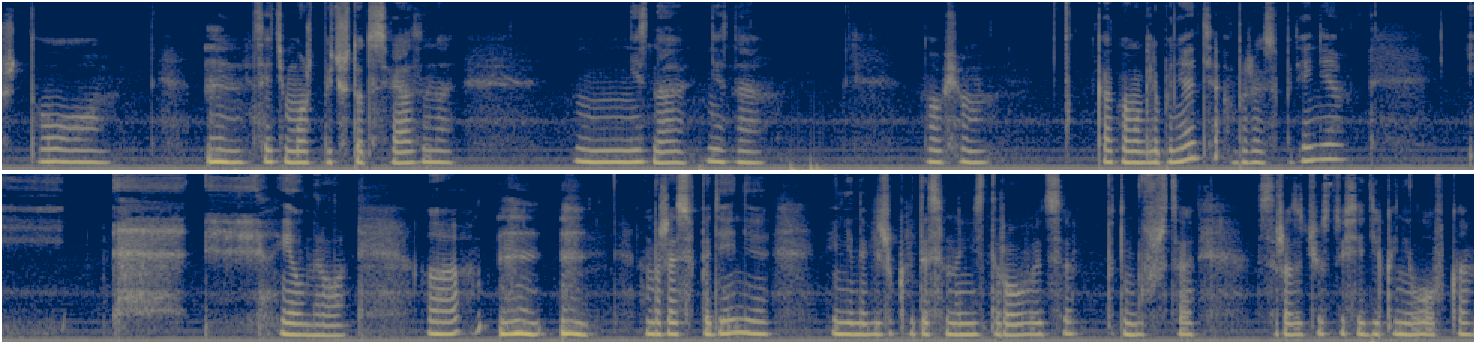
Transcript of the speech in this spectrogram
что с этим может быть что-то связано. Не знаю, не знаю. В общем, как вы могли понять, обожаю совпадение. И я умерла. А, обожаю совпадение и ненавижу, когда со мной не здороваются, потому что сразу чувствую себя дико неловко.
